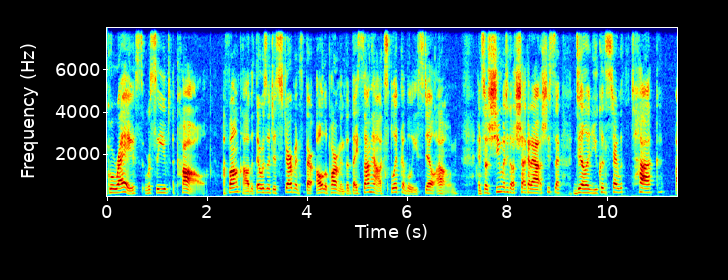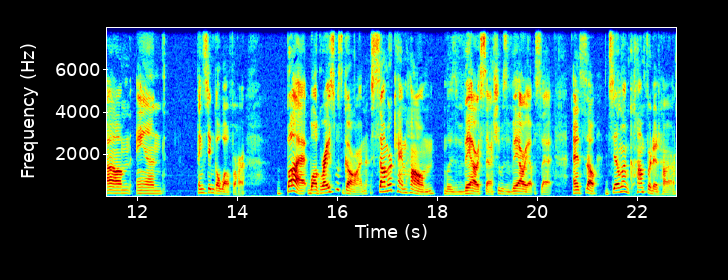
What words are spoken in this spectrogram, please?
Grace received a call, a phone call that there was a disturbance at their old apartment that they somehow explicably still own. And so she went to go check it out. She said, Dylan, you can stay with Tuck. Um, and things didn't go well for her. But while Grace was gone, Summer came home, was very sad. She was very upset. And so Dylan comforted her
